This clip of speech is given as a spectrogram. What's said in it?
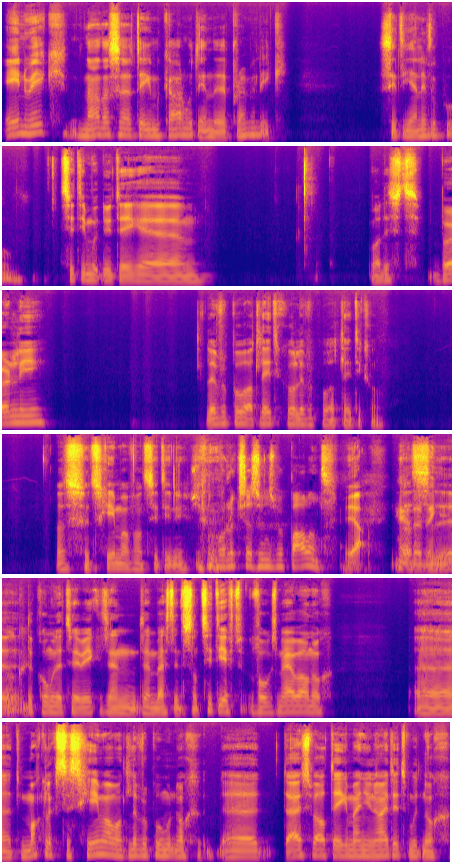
één week nadat ze tegen elkaar moeten in de Premier League. City en Liverpool. City moet nu tegen... ehm, wat is het? Burnley, Liverpool, Atletico, Liverpool, Atletico. Dat is het schema van City nu. Behoorlijk seizoensbepalend. Ja, dat is, denk ik eh, ook. De komende twee weken zijn, zijn best interessant. City heeft volgens mij wel nog eh, het makkelijkste schema, want Liverpool moet nog eh, thuis wel tegen Man United, moet nog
